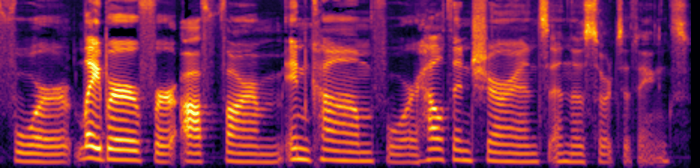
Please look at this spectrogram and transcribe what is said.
for labor, for off farm income, for health insurance, and those sorts of things.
